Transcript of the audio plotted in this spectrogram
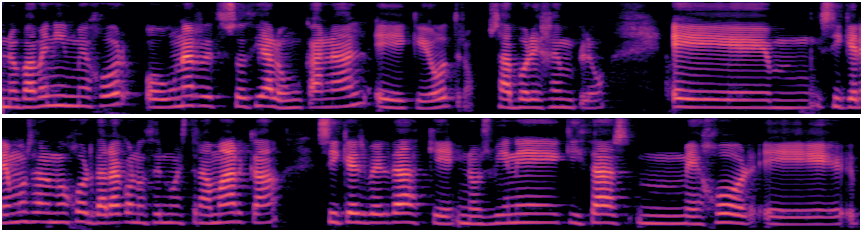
nos va a venir mejor o una red social o un canal que otro. O sea, por ejemplo, si queremos a lo mejor dar a conocer nuestra marca, Sí que es verdad que nos viene quizás mejor eh,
